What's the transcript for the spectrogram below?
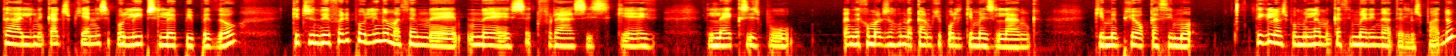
τα ελληνικά τους πιάνει σε πολύ υψηλό επίπεδο και τους ενδιαφέρει πολύ να μαθαίνουν νέες εκφράσεις και λέξεις που ενδεχομένως έχουν να κάνουν πιο πολύ και με slang και με πιο καθημο... τη γλώσσα που μιλάμε καθημερινά τέλος πάντων.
